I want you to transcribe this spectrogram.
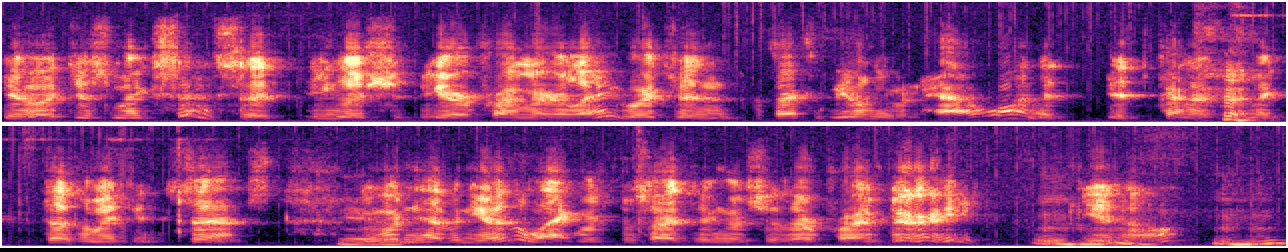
you know, it just makes sense that English should be our primary language, and the fact that we don't even have one, it, it kind of make, doesn't make any sense. We wouldn't have any other language besides English as our primary, Mm-hmm. you know. hmm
